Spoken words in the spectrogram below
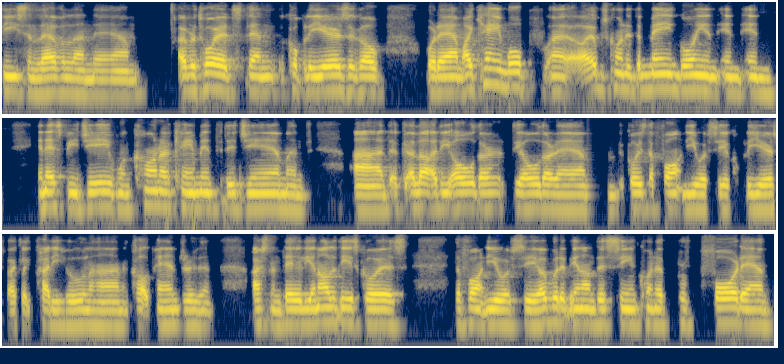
decent level. And um, I retired then a couple of years ago. But um, I came up, uh, I was kind of the main guy in, in, in, in SBG when Conor came into the gym and and a lot of the older the older um the guys that fought in the UFC a couple of years back, like Paddy Holohan and Cathal Pendred and Aisling Daly and all of these guys that fought in the UFC. I would have been on this scene kind of before them.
